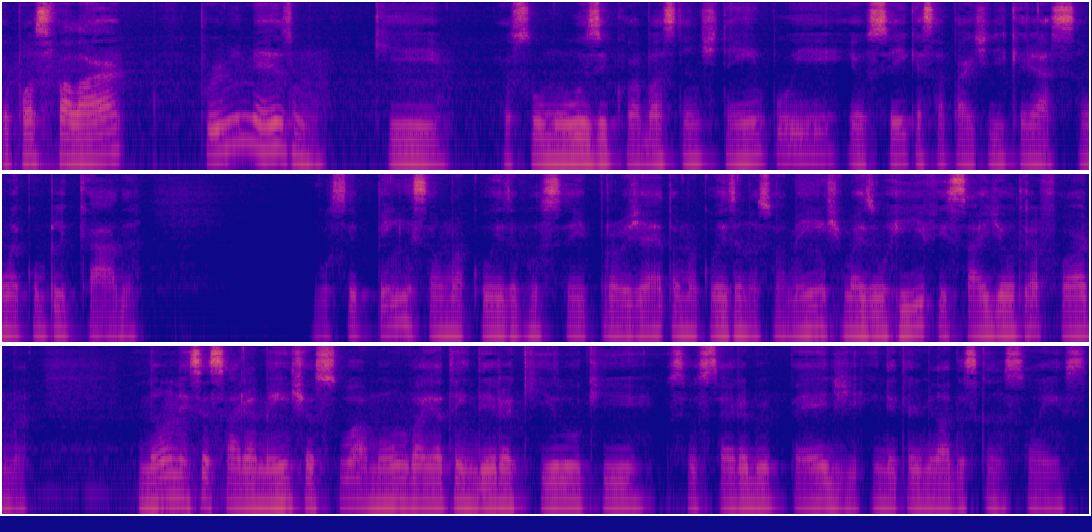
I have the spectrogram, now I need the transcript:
Eu posso falar por mim mesmo, que eu sou músico há bastante tempo e eu sei que essa parte de criação é complicada. Você pensa uma coisa, você projeta uma coisa na sua mente, mas o riff sai de outra forma. não necessariamente a sua mão vai atender aquilo que o seu cérebro pede em determinadas canções.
